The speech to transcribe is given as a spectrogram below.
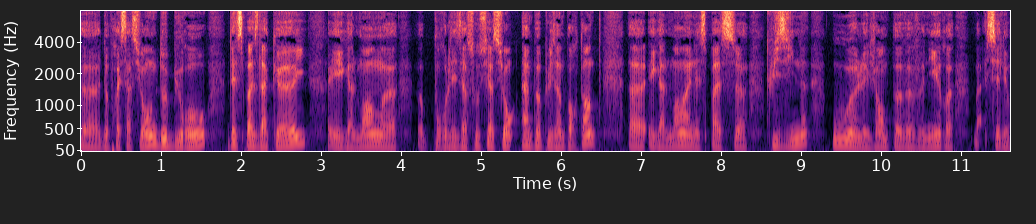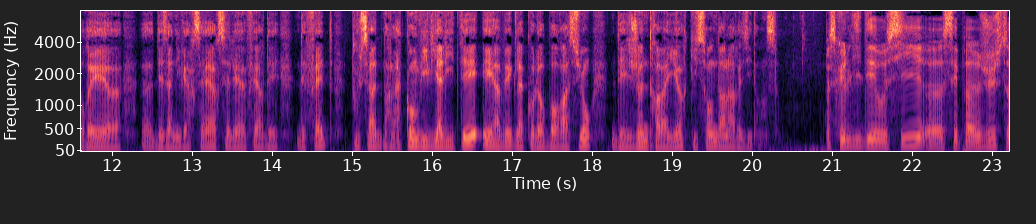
euh, de prestations, de bureaux, d'espaces d'accueil et également euh, pour les associations un peu plus importantes, euh, également un espace cuisine où les gens peuvent venir bah, célébrer des anniversaires, faire des, des fêtes, tout ça dans la convivialité et avec la collaboration des jeunes travailleurs qui sont dans la résidence. Parce que l'idée aussi, c'est pas juste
